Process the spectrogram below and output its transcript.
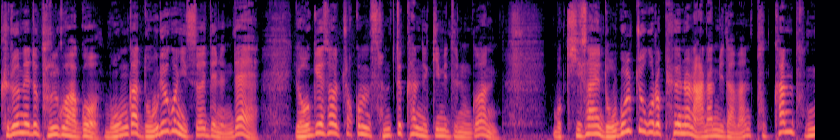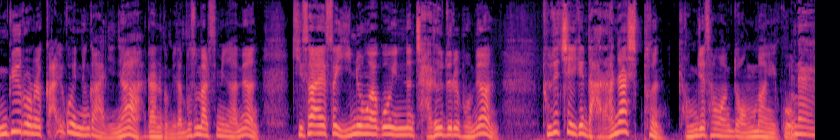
그럼에도 불구하고 뭔가 노력은 있어야 되는데 여기에서 조금 섬뜩한 느낌이 드는 건 뭐 기사에 노골적으로 표현은 안 합니다만 북한 붕괴론을 깔고 있는 거 아니냐라는 겁니다. 무슨 말씀이냐면 기사에서 인용하고 있는 자료들을 보면 도대체 이게 나라냐 싶은 경제 상황도 엉망이고 네.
